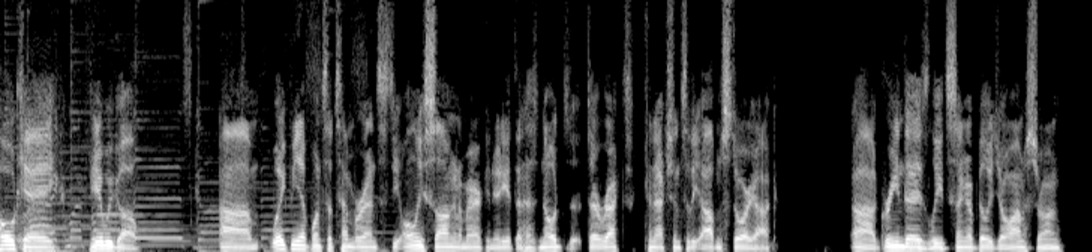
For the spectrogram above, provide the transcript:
Okay, here we go. Um, "Wake Me Up When September Ends" is the only song in American Idiot that has no d- direct connection to the album story arc. Uh, Green Day's lead singer Billie Joe Armstrong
